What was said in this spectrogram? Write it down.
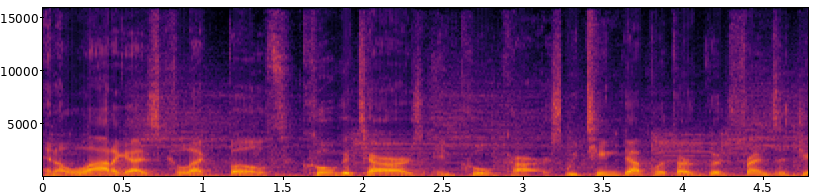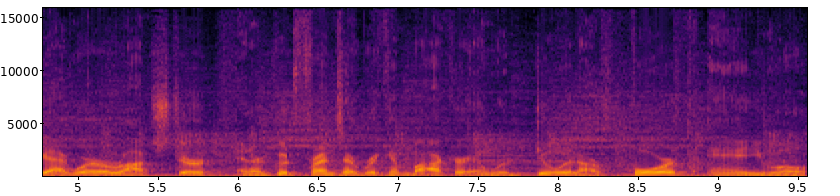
and a lot of guys collect both cool guitars and cool cars. We teamed up with our good friends at Jaguar Rochester and our good friends at Rickenbacker, and we're doing our fourth annual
